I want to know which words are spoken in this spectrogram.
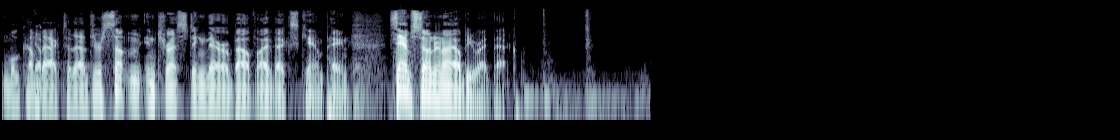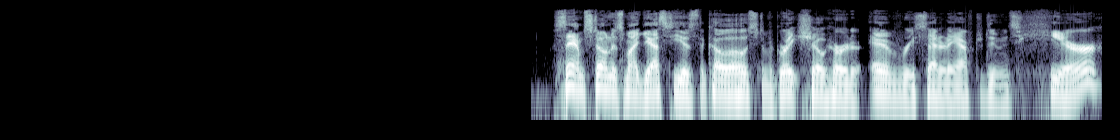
we, will come yep. back to that. There's something interesting there about Vivek's campaign. Sam Stone and I will be right back. Sam Stone is my guest. He is the co-host of a great show heard every Saturday afternoons here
